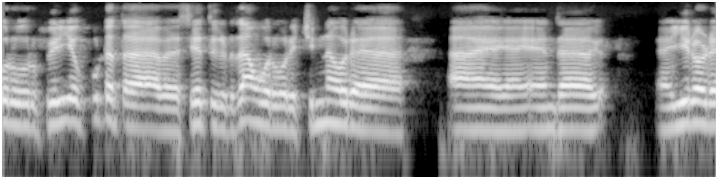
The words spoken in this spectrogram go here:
ஒரு ஒரு பெரிய கூட்டத்தை சேர்த்துக்கிட்டு தான் ஒரு ஒரு சின்ன ஒரு இந்த ஈரோடு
